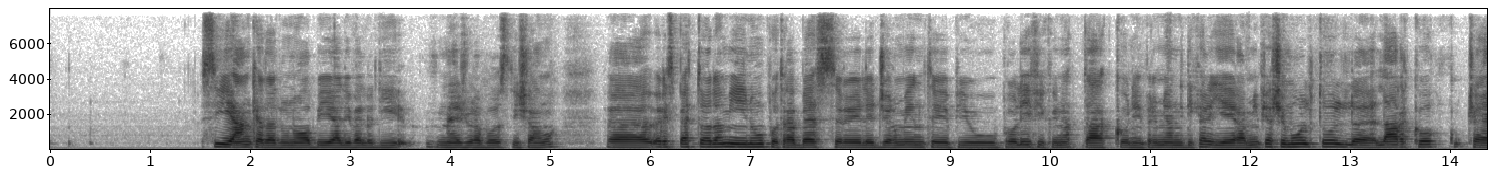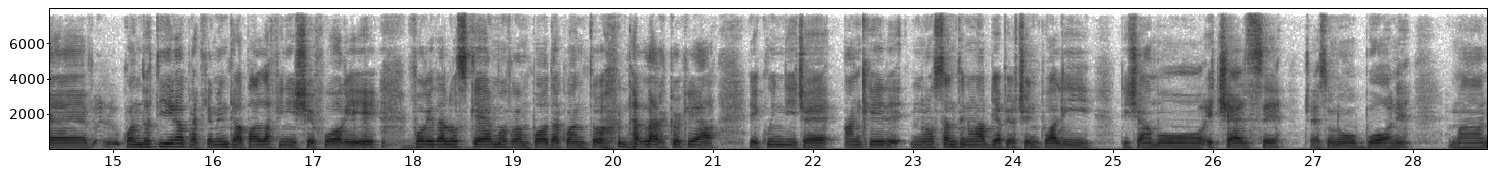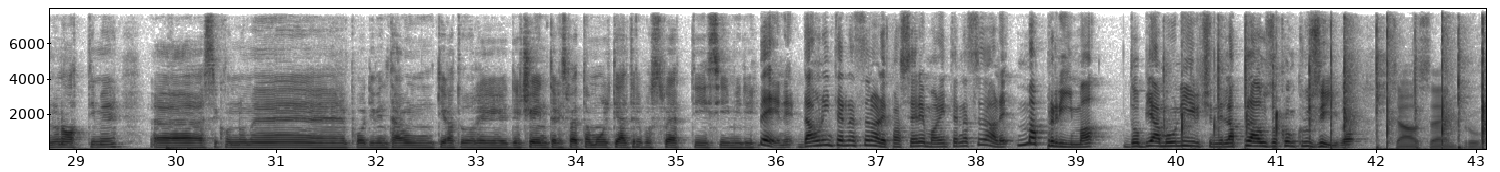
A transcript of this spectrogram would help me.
sì, anche ad un hobby a livello di measurables, diciamo, eh, rispetto ad Aminu potrebbe essere leggermente più prolifico in attacco nei primi anni di carriera. Mi piace molto il, l'arco, cioè quando tira praticamente la palla finisce fuori, fuori dallo schermo fra un po' da quanto, dall'arco che ha e quindi cioè, anche nonostante non abbia percentuali diciamo eccelse, cioè sono buone ma non ottime, eh, secondo me può diventare un tiratore decente rispetto a molti altri prospetti simili. Bene, da un internazionale passeremo all'internazionale, ma prima dobbiamo unirci nell'applauso conclusivo. Ciao Sempru.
